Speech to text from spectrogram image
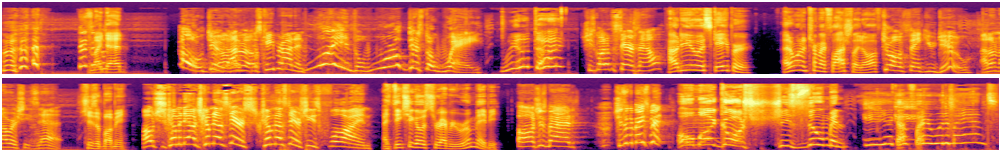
That's Am I a- dead? Oh, dude, Uh, I don't know. Just keep running. What in the world? There's no way. We gonna die? She's going up the stairs now. How do you escape her? I don't want to turn my flashlight off. Don't think you do. I don't know where she's at. She's above me. Oh, she's coming down. She's coming downstairs. She's coming downstairs. She's flying. I think she goes through every room, maybe. Oh, she's mad. She's in the basement. Oh my gosh, she's zooming. I got firewood in my hands.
